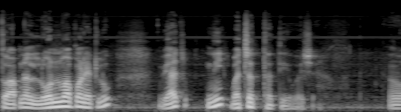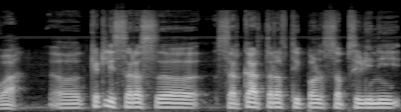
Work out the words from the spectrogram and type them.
તો આપણા લોનમાં પણ એટલું વ્યાજની બચત થતી હોય છે. વાહ. કેટલી સરસ સરકાર તરફથી પણ સબસિડીની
